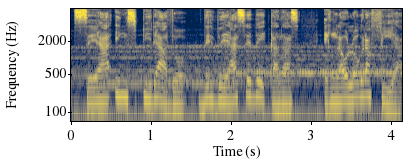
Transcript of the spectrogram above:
se ha inspirado desde hace décadas en la holografía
